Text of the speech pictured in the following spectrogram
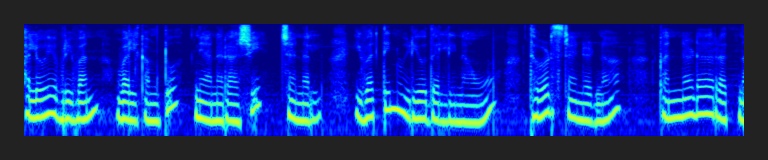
Hello everyone welcome to Jnanarashi channel ಇವತ್ತಿನ ವಿಡಿಯೋದಲ್ಲಿ ನಾವು ಥರ್ಡ್ ಸ್ಟ್ಯಾಂಡರ್ಡ್ನ ಕನ್ನಡ ರತ್ನ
